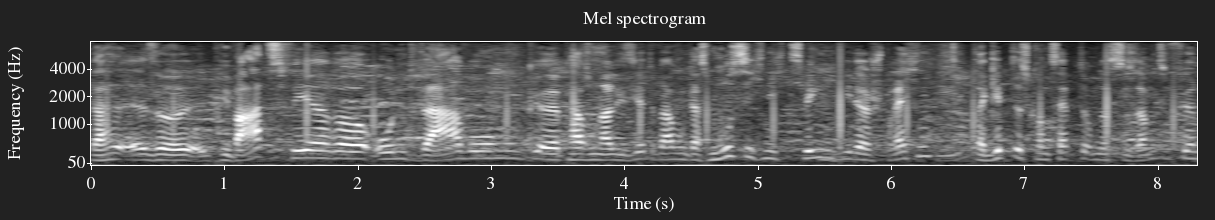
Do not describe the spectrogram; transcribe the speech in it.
dass, also Privatsphäre und Werbung, äh, personalisierte Werbung, das muss sich nicht zwingend widersprechen. Da gibt es Konzepte, um das zusammenzuführen.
